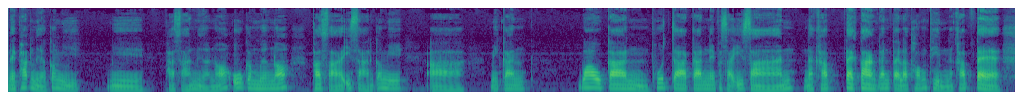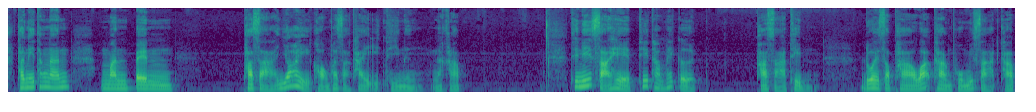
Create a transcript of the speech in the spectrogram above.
ในภาคเหนือก็มีมีภาษาเหนือเนาะอู้กับเมืองเนาะภาษาอีสานก็มีมีการเว้ากันพูดจากันในภาษาอีสานนะครับ แตกต่างกันแต่ละท้องถิ่นนะครับ แต่ทั้งนี้ทั้งนั้นมันเป็นภาษาย่อยของภาษาไทยอีกทีหนึ่งนะครับ ทีนี้สาเหตุที่ทำให้เกิดภาษาถิ่น ด้วยสภาวะทางภูมิศาสตร์ครับ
